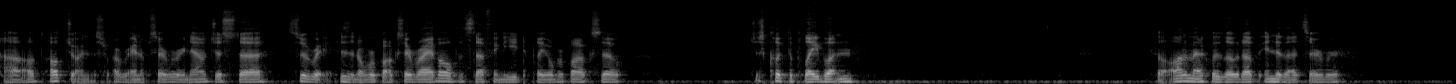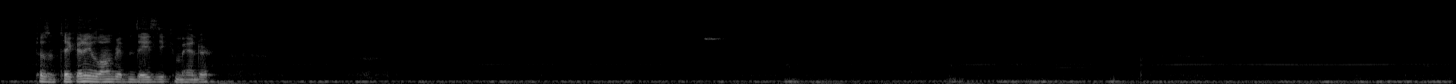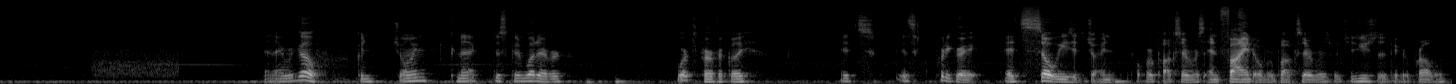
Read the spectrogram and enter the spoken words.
Uh, I'll, I'll join this a random server right now. Just uh, so is an Overpoch server. I have all the stuff I need to play Overpoch, so just click the play button. It'll automatically load up into that server. Doesn't take any longer than DayZ Commander. There we go. Can join, connect, disconnect, whatever. Works perfectly. It's it's pretty great. It's so easy to join Overpoch servers and find Overpoch servers, which is usually the bigger problem.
